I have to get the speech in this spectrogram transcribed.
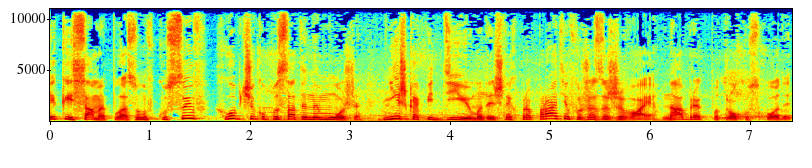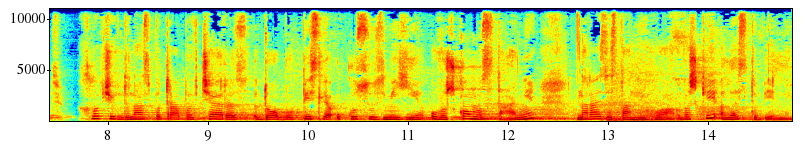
Який саме плазун вкусив, хлопчик описати не може. Ніжка під дією медичних препаратів уже заживає. Набряк потроху сходить. Хлопчик до нас потрапив через добу після укусу змії у важкому стані. Наразі стан його важкий, але стабільний.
